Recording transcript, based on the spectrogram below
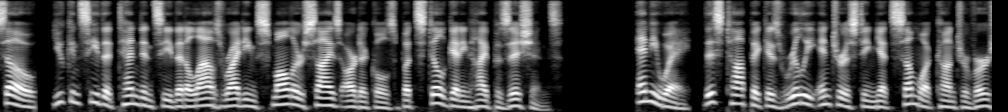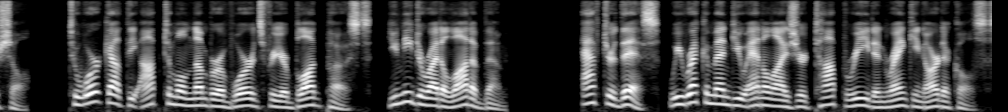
So, you can see the tendency that allows writing smaller size articles but still getting high positions. Anyway, this topic is really interesting yet somewhat controversial. To work out the optimal number of words for your blog posts, you need to write a lot of them. After this, we recommend you analyze your top read and ranking articles.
